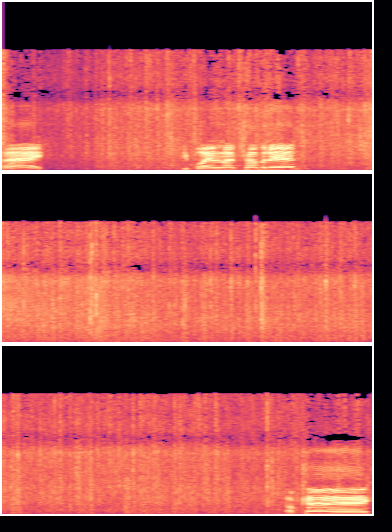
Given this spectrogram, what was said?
Hey! You planning on coming in? Okay.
